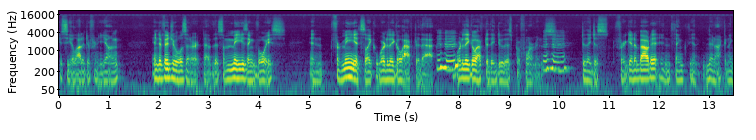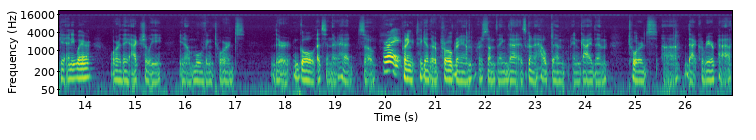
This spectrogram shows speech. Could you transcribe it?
you see a lot of different young individuals that are that have this amazing voice, and for me, it's like where do they go after that? Mm-hmm. Where do they go after they do this performance? Mm-hmm. do they just forget about it and think that they're not going to get anywhere or are they actually you know moving towards their goal that's in their head so Right. putting together a program or something that is going to help them and guide them towards uh, that career path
